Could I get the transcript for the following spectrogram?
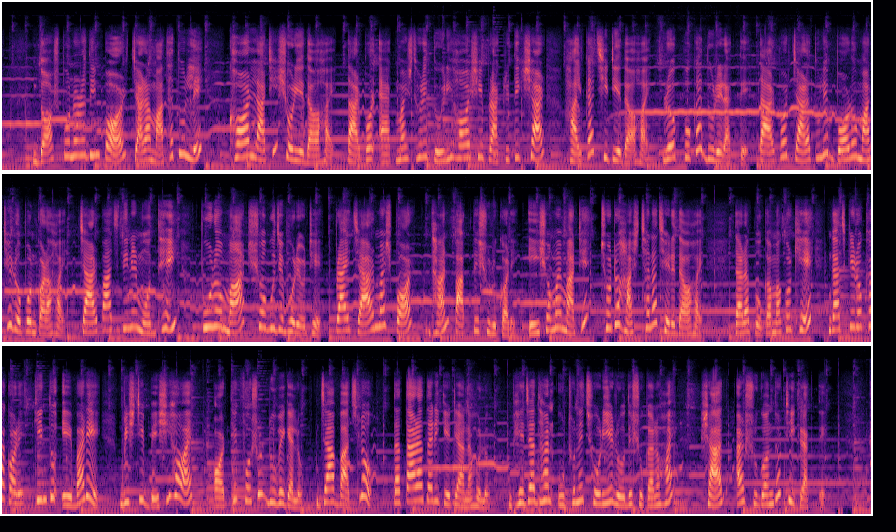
দশ পনেরো দিন পর চারা মাথা তুললে খড় লাঠি সরিয়ে দেওয়া হয়। তারপর এক মাস ধরে তৈরি হওয়া সেই প্রাকৃতিক সার হালকা ছিটিয়ে দেওয়া হয় রোগ পোকা দূরে রাখতে। তারপর চারা তুলে বড় মাঠে রোপণ করা হয়। চার পাঁচ দিনের মধ্যেই পুরো মাঠ সবুজে ভরে ওঠে। প্রায় চার মাস পর ধান পাকতে শুরু করে। এই সময় মাঠে ছোট হাঁসছানা ছেড়ে দেওয়া হয়। তারা পোকামাকড় খেয়ে গাছকে রক্ষা করে। কিন্তু এবারে বৃষ্টি বেশি হওয়ায় অর্ধেক ফসল ডুবে গেল। যা বাঁচলো তা তাড়াতাড়ি কেটে আনা হলো। ভেজা ধান উঠোনে ছড়িয়ে রোদে শুকানো হয়, স্বাদ আর সুগন্ধ ঠিক রাখতে।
